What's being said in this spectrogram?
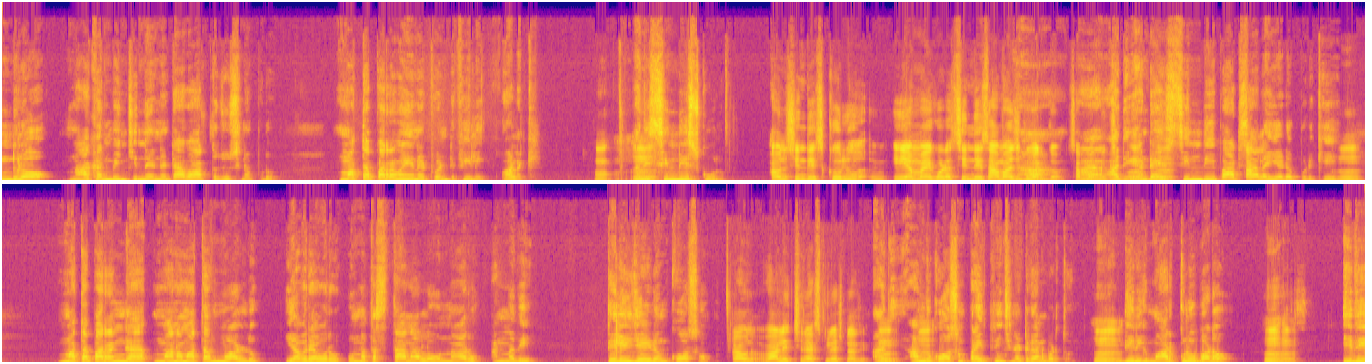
ఇందులో నాకు అనిపించింది ఏంటంటే ఆ వార్త చూసినప్పుడు మతపరమైనటువంటి ఫీలింగ్ వాళ్ళకి. అది సింధీ స్కూల్. అవును సింధీ స్కూలు ఈ అమ్మాయి కూడా సింధీ సామాజిక వర్గం అది అంటే సింధీ పాఠశాల అయ్యేటప్పటికి మతపరంగా మన మతం వాళ్ళు ఎవరెవరు ఉన్నత స్థానాల్లో ఉన్నారు అన్నది తెలియజేయడం కోసం అవును వాళ్ళు ఇచ్చిన ఎక్స్ప్లెనేషన్ అది. అది అందుకోసం ప్రయత్నించినట్టు కనబడుతుంది. దీనికి మార్కులు పడవు. ఇది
